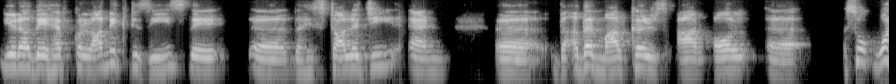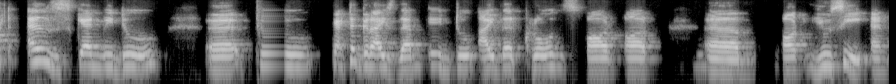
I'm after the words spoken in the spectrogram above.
you know, they have colonic disease, they, uh, the histology and uh, the other markers are all. Uh, so, what else can we do uh, to categorize them into either Crohn's or or um, or UC? And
